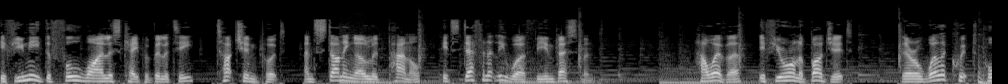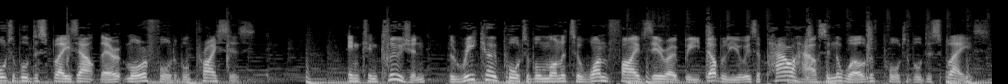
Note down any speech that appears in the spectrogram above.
If you need the full wireless capability, touch input, and stunning OLED panel, it's definitely worth the investment. However, if you're on a budget, there are well-equipped portable displays out there at more affordable prices. In conclusion, the Ricoh Portable Monitor 150BW is a powerhouse in the world of portable displays.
